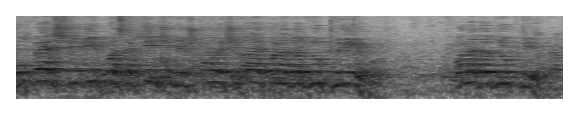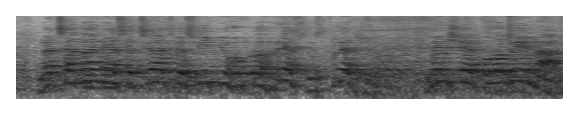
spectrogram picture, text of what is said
у перший рік по закінченню школи читає понад одну книгу. Понад одну книгу. Національна асоціація освітнього прогресу стверджує, менше як половина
